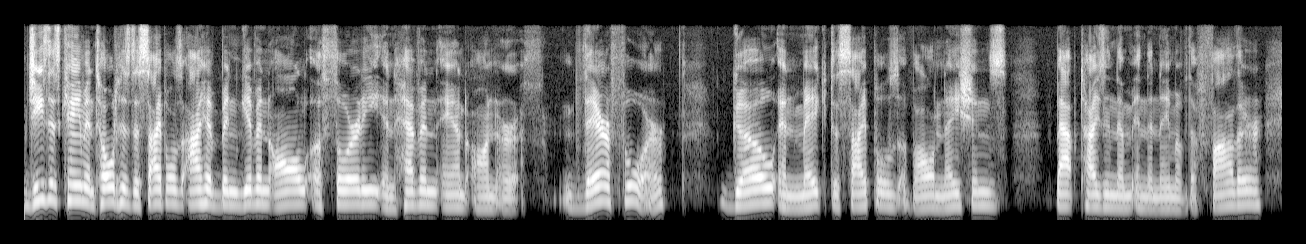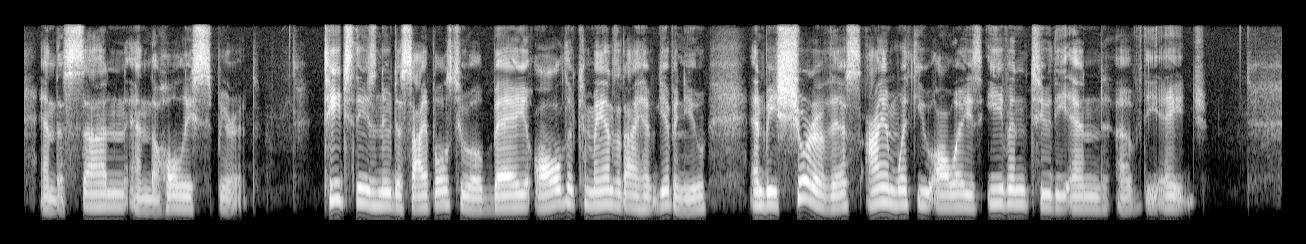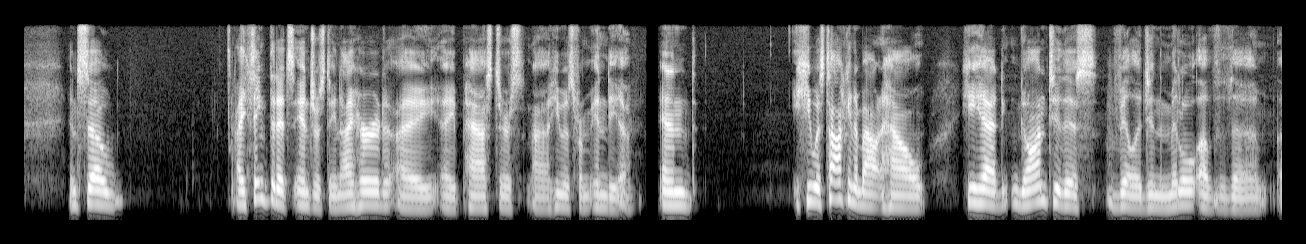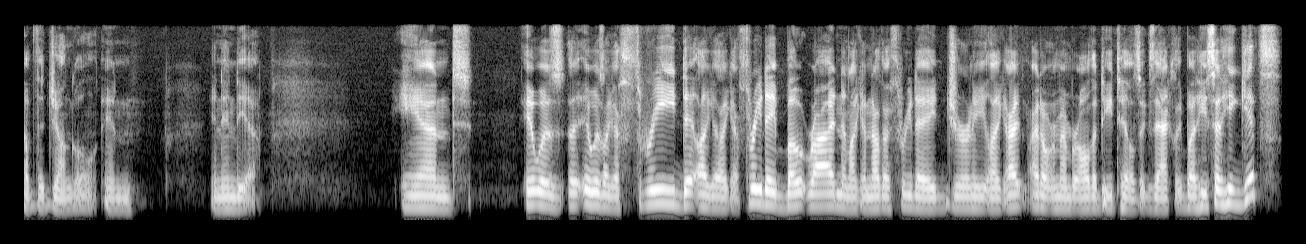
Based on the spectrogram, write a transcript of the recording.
Jesus came and told his disciples, I have been given all authority in heaven and on earth. Therefore, go and make disciples of all nations, baptizing them in the name of the Father, and the Son, and the Holy Spirit Teach these new disciples to obey all the commands that I have given you, and be sure of this I am with you always, even to the end of the age. And so I think that it's interesting. I heard a, a pastor, uh, he was from India, and he was talking about how he had gone to this village in the middle of the of the jungle in in India. And it was it was like a three day like like a three day boat ride and then like another three day journey. Like I, I don't remember all the details exactly, but he said he gets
